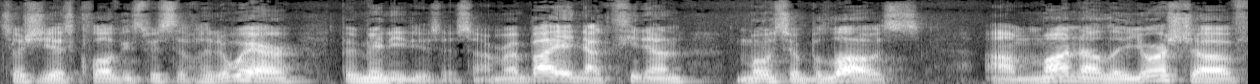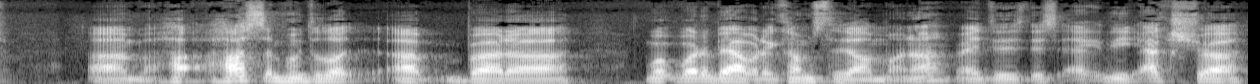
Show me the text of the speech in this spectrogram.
so she has clothing specifically to wear. But many do so. So I'm Rabbi Naktinan Moser Belos Mana LeYorshav um, Hasam Hu. Uh, but what, what about when it comes to the Almana? Right, this, this the extra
